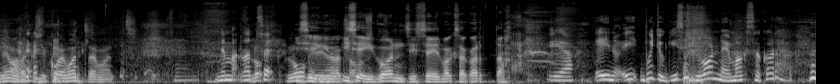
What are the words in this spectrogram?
Nemad hakkasid kohe mõtlema, et Nemad, nad see isegi, isegi kui on, siis ei maksa karta. ja ei no ei, muidugi isegi kui on, ei maksa karta.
